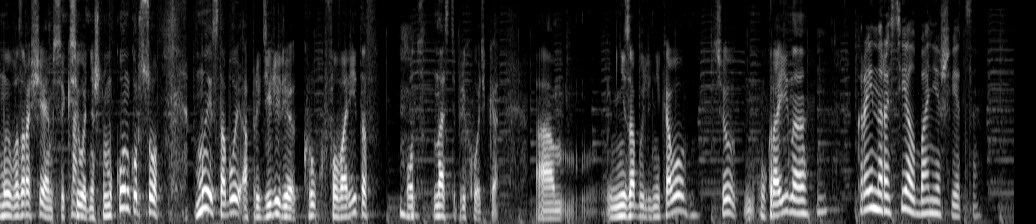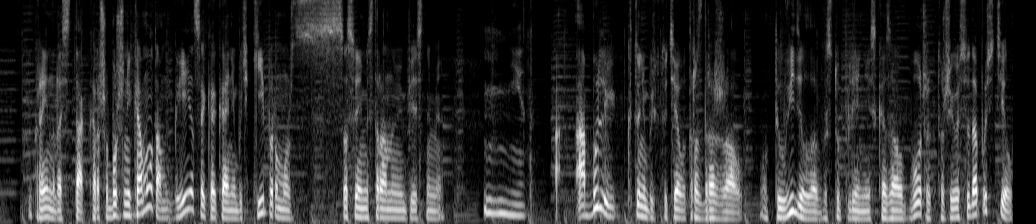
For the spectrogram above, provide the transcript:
Мы возвращаемся к Да. сегодняшнему конкурсу. Мы с тобой определили круг фаворитов от Насти Приходько. Не забыли никого. Все, Украина, Украина, Россия, Албания, Швеция. Украина, Россия. Так, хорошо. Больше никому. Там Греция какая-нибудь, Кипр, может, со своими странными песнями. Нет. А, а были кто-нибудь, кто тебя вот раздражал? Вот ты увидела выступление и сказала, боже, кто же его сюда пустил?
